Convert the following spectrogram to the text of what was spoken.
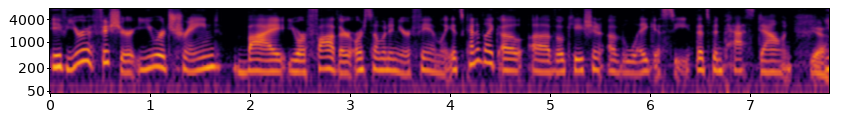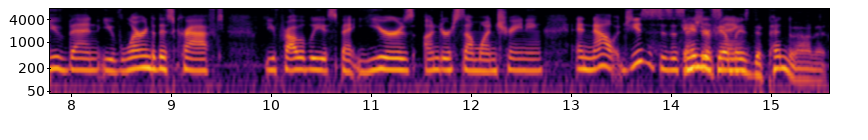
if you're a fisher, you are trained by your father or someone in your family. It's kind of like a, a vocation of legacy that's been passed down. Yeah. You've been, you've learned this craft. You've probably spent years under someone training, and now Jesus is essentially And your family is dependent on it.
